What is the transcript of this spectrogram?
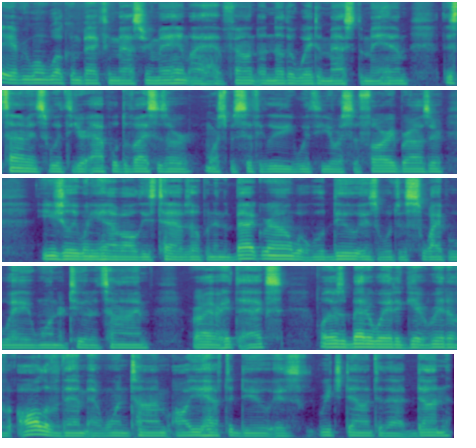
Hey everyone, welcome back to Mastering Mayhem. I have found another way to master the mayhem. This time it's with your Apple devices or more specifically with your Safari browser. Usually when you have all these tabs open in the background, what we'll do is we'll just swipe away one or two at a time, right, or hit the X. Well, there's a better way to get rid of all of them at one time. All you have to do is reach down to that done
